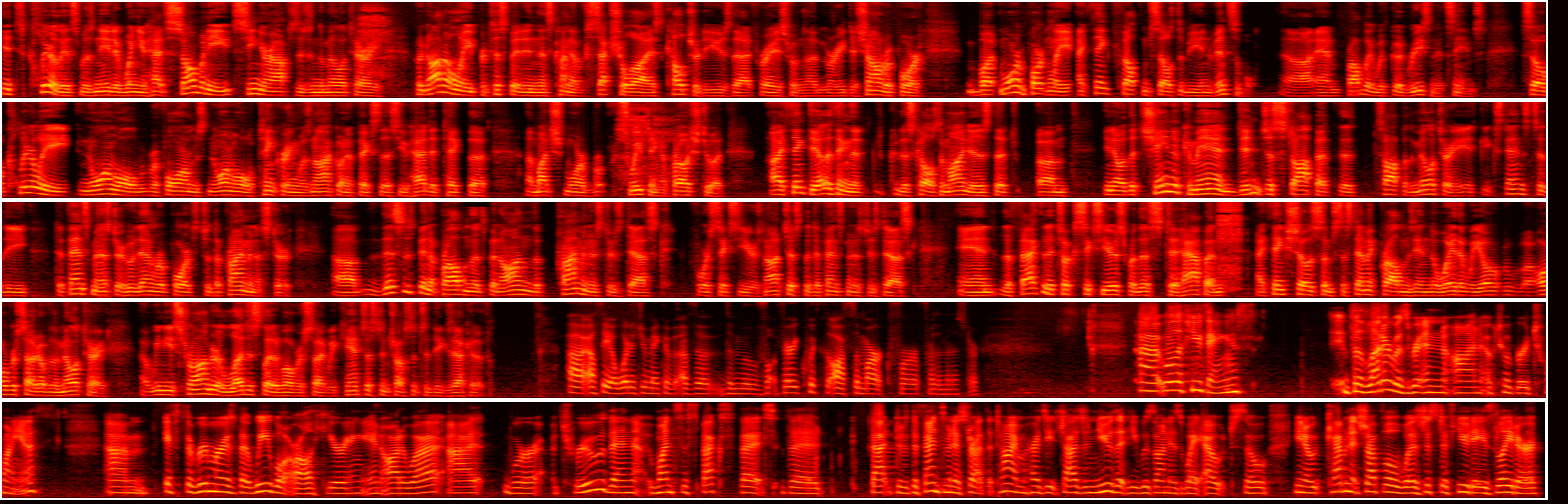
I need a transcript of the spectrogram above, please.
it's clearly this was needed when you had so many senior officers in the military who not only participated in this kind of sexualized culture, to use that phrase from the Marie Deschamps report, but more importantly, I think felt themselves to be invincible uh, and probably with good reason, it seems. So clearly, normal reforms, normal tinkering was not going to fix this. You had to take the a much more sweeping approach to it. I think the other thing that this calls to mind is that um, you know the chain of command didn't just stop at the top of the military; it extends to the defense minister, who then reports to the prime minister. Uh, this has been a problem that's been on the prime minister's desk for six years, not just the defense minister's desk. And the fact that it took six years for this to happen, I think shows some systemic problems in the way that we over, oversight over the military. Uh, we need stronger legislative oversight. We can't just entrust it to the executive. Uh, Althea, what did you make of, of, the, the move? Very quick off the mark for, for the minister. Uh, well, a few things. The letter was written on October 20th. Um, if the rumors that we were all hearing in Ottawa uh, were true, then one suspects that the that defense minister at the time, Harjit Sajjan, knew that he was on his way out. So, you know, cabinet shuffle was just a few days later.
